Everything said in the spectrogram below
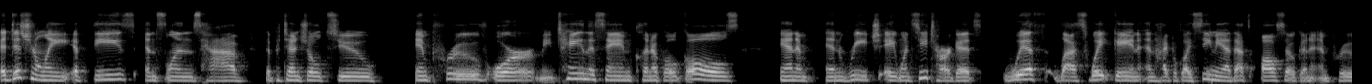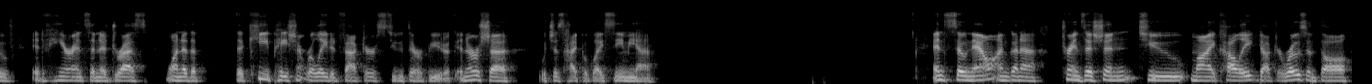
Additionally, if these insulins have the potential to improve or maintain the same clinical goals and, and reach A1C targets, with less weight gain and hypoglycemia, that's also going to improve adherence and address one of the, the key patient related factors to therapeutic inertia, which is hypoglycemia. And so now I'm going to transition to my colleague, Dr. Rosenthal,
